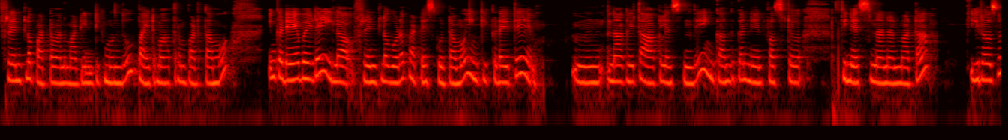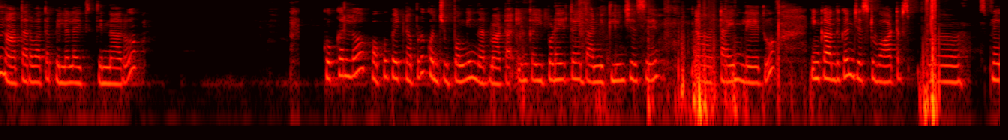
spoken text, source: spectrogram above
ఫ్రంట్లో పట్టామన్నమాట. ఇంటికి ముందు బయట మాత్రం పడతాము. ఇంకా డే బై డే ఇలా ఫ్రంట్లో కూడా పట్టేసుకుంటాము. ఇంక ఇక్కడైతే నాకైతే నాకైతే ఆకలేస్తుంది. ఇంకా అందుకని నేను ఫస్ట్ తినేస్తున్నాను అనమాట ఈరోజు నా తర్వాత పిల్లలు అయితే తిన్నారు. కుక్కర్లో పప్పు పెట్టినప్పుడు కొంచెం పొంగిందనమాట ఇంకా ఇప్పుడైతే దాన్ని క్లీన్ చేసే టైం లేదు. ఇంకా అందుకని జస్ట్ వాటర్ స్ప్రే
